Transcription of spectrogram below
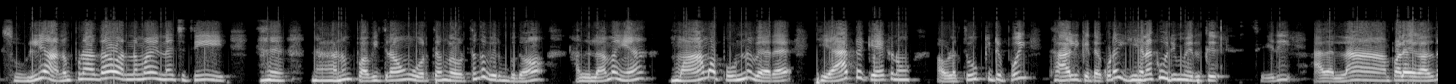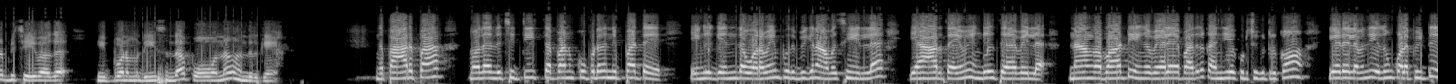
சொல்லி அனுப்புனாதான் வரணுமா என்ன சித்தி? நானும் பவித்ராவும் ஒருத்தவங்க ஒருத்தங்க விரும்புதோம். அது இல்லாம ஏன் மாமா பொண்ணு வேற. யார்கிட்ட கேட்கணும்? அவளை தூக்கிட்டு போய் தாலி கிட்ட கூட எனக்கு உரிமை இருக்கு. சரி அதெல்லாம் பழைய காலத்துல அப்படி செய்வாங்க. இப்போ நம்ம டீசெண்டா போவோம் தான் வந்திருக்கேன். இங்க பாருப்பா முத இந்த சித்தி சித்தப்பான்னு கூப்பிடுறது நிப்பாட்டு. எங்களுக்கு எந்த உறவையும் புதுப்பிக்கணும் அவசியம் இல்ல. யார் தேவையும் எங்களுக்கு தேவையில்லை. நாங்க பாட்டு எங்க வேலையை பார்த்துட்டு கஞ்சியை குடிச்சுக்கிட்டு இருக்கோம். இடையில வந்து எதுவும் குழப்பிட்டு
